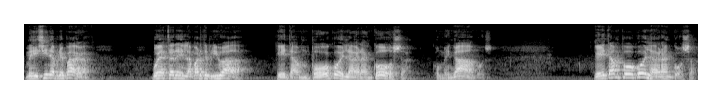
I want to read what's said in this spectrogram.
medicina prepaga, voy a estar en la parte privada, que tampoco es la gran cosa, convengamos, que tampoco es la gran cosa.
